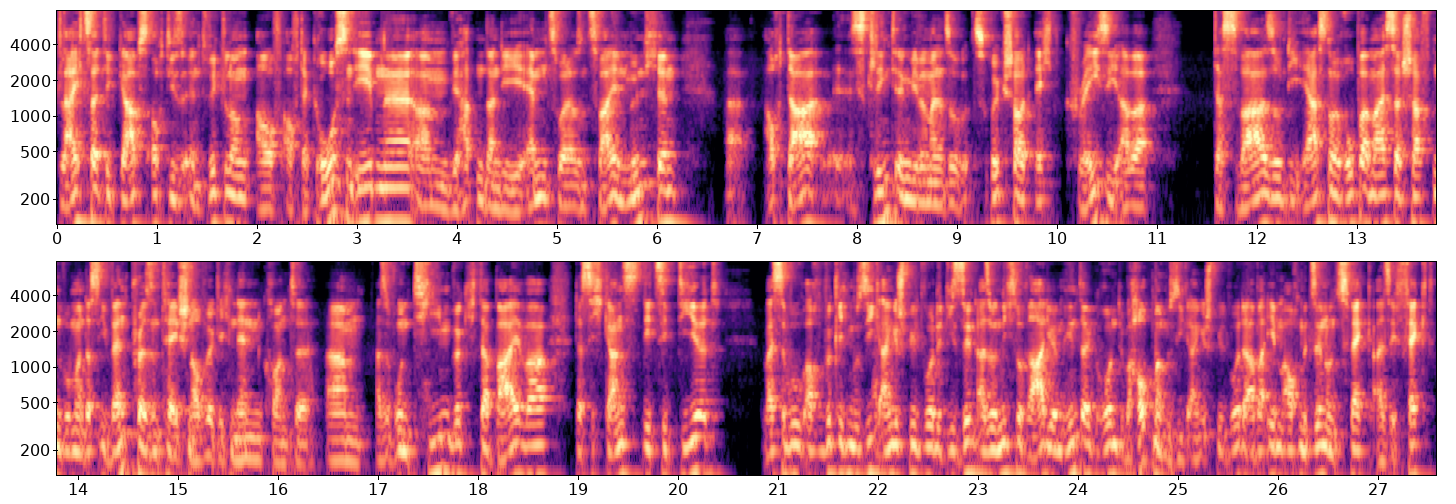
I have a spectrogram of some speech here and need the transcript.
Gleichzeitig gab es auch diese Entwicklung auf, auf der großen Ebene. Ähm, wir hatten dann die EM 2002 in München. Äh, auch da, es klingt irgendwie, wenn man so zurückschaut, echt crazy, aber das war so die ersten Europameisterschaften, wo man das Event Presentation auch wirklich nennen konnte. Ähm, also wo ein Team wirklich dabei war, das sich ganz dezidiert weißt du, wo auch wirklich Musik eingespielt wurde, die sind, also nicht so Radio im Hintergrund, überhaupt mal Musik eingespielt wurde, aber eben auch mit Sinn und Zweck als Effekt.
